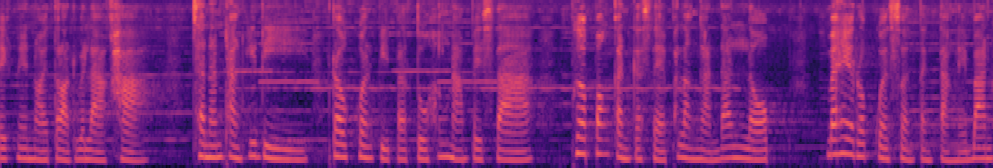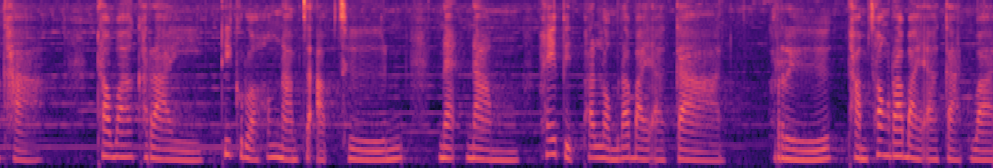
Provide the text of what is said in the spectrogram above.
ล็กๆ น้อยๆตลอดเวลาค่ะ ฉะนั้นทางที่ดีเราควรปิดประตูห้องน้ำไปซะเพื่อป้องกันกระแสพลังงานด้านลบ ไม่ให้รบกวนส่วนต่างๆ ในบ้านค่ะ ถ้าว่าใครที่กลัวห้องน้ำจะอับชื้น แนะนำให้ติดพัดลมระบายอากาศ หรือทำช่องระบายอากาศไว้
